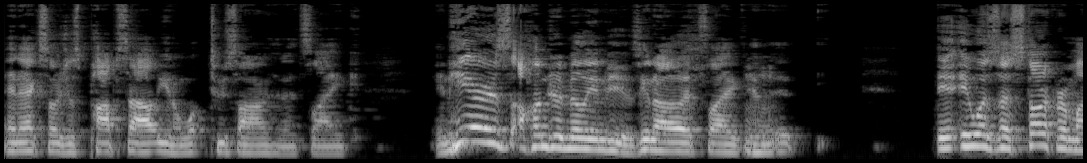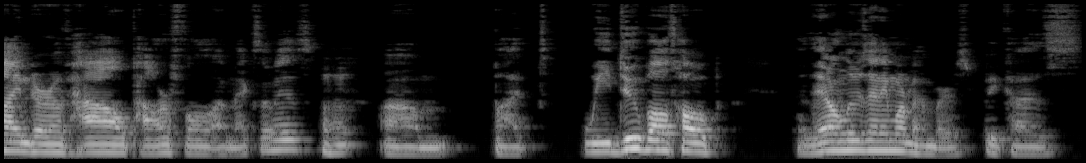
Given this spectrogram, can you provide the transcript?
And EXO just pops out, you know, two songs, and it's like, and here's a hundred million views. You know, it's like Mhm. it, it, it. Was a stark reminder of how powerful EXO is. Mhm. Um, but we do both hope that they don't lose any more members because.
